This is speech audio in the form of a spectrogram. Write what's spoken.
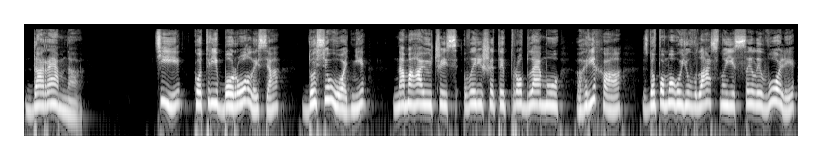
даремна. Ті, котрі боролися до сьогодні, намагаючись вирішити проблему гріха з допомогою власної сили волі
